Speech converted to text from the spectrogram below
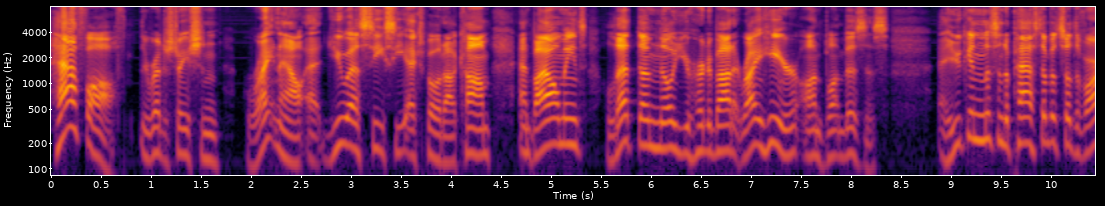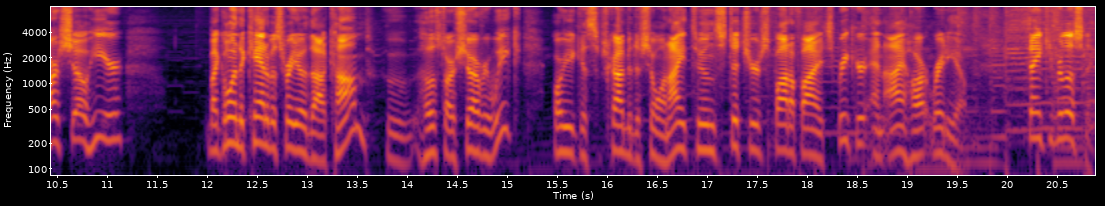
Half off the registration right now at usccexpo.com. And by all means, let them know you heard about it right here on Blunt Business. And you can listen to past episodes of our show here by going to cannabisradio.com, who host our show every week, or you can subscribe to the show on iTunes, Stitcher, Spotify, Spreaker, and iHeartRadio. Thank you for listening.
